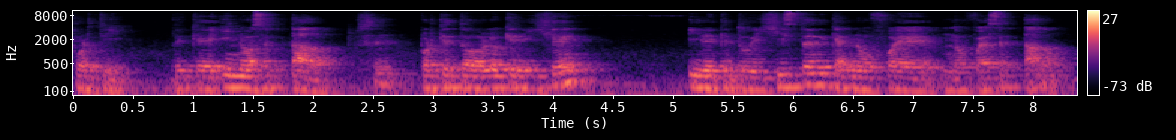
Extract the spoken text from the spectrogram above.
por ti, de que, y no aceptado. Sí. Porque todo lo que dije y de que tú dijiste de que no fue, no fue aceptado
